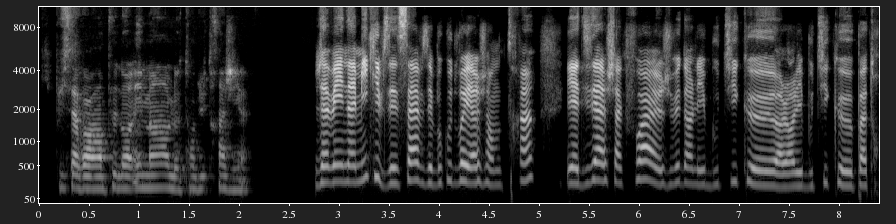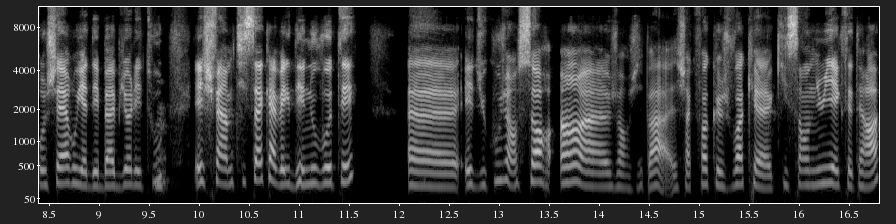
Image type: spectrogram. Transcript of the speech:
qu'ils puissent avoir un peu dans les mains le temps du trajet. J'avais une amie qui faisait ça, elle faisait beaucoup de voyages en train et elle disait à chaque fois, euh, je vais dans les boutiques, euh, alors les boutiques euh, pas trop chères où il y a des babioles et tout, et je fais un petit sac avec des nouveautés. euh, et du coup, j'en sors un, euh, genre, je sais pas, à chaque fois que je vois qu'il s'ennuie, etc.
